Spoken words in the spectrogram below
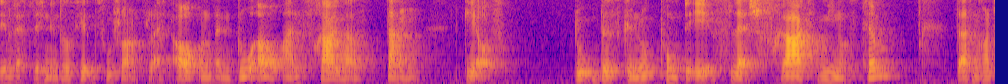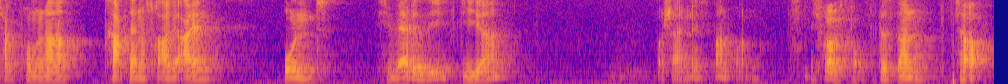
den restlichen interessierten Zuschauern vielleicht auch. Und wenn du auch eine Frage hast, dann geh auf dubistgenug.de slash frag-tim. Da ist ein Kontaktformular, trag deine Frage ein und ich werde sie dir wahrscheinlich beantworten. Ich freue mich drauf. Bis dann. Ciao.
